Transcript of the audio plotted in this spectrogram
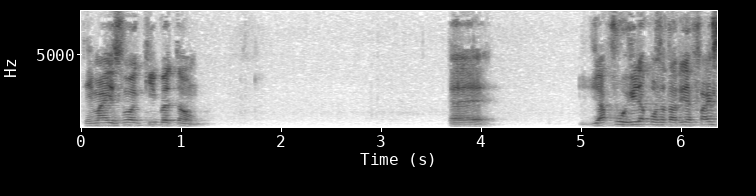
Tem mais um aqui, Betão. É, já fugi da aposentadoria faz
